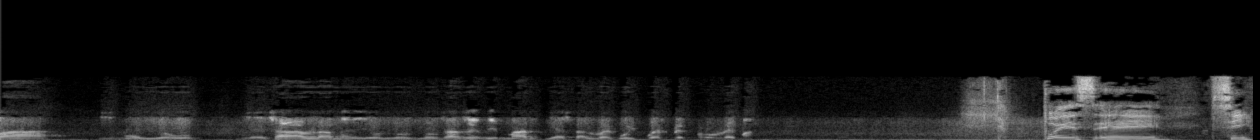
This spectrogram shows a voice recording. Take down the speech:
va y medio les habla, medio los, hace firmar y hasta luego y vuelve el problema. Pues eh, sí,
